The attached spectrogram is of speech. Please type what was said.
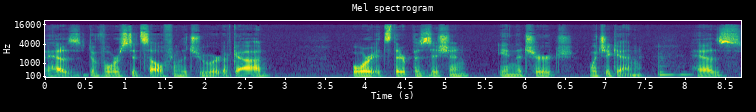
has divorced itself from the true word of God, or it's their position in the church, which again Mm-hmm. has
